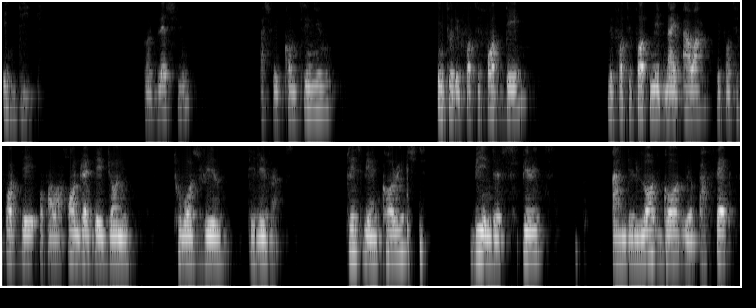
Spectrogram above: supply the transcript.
indeed. God bless you as we continue into the 44th day, the 44th midnight hour, the 44th day of our 100 day journey towards real deliverance. Please be encouraged, be in the spirit, and the Lord God will perfect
